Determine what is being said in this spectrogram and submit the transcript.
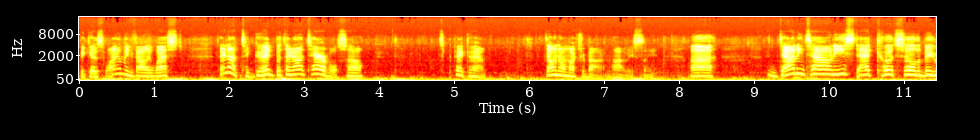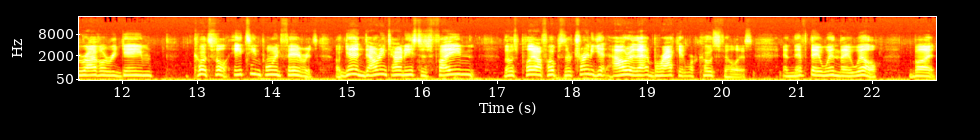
because Wyoming Valley West, they're not too good, but they're not terrible, so let's pick them. Don't know much about them, obviously. Uh, Downingtown East at Coatesville, the big rivalry game. Coatesville 18 point favorites. Again, Downingtown East is fighting those playoff hopes. They're trying to get out of that bracket where Coatesville is. And if they win, they will. But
